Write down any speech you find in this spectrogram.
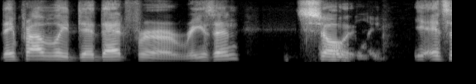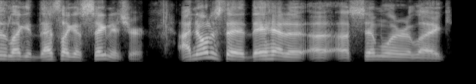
they probably did that for a reason. So Totally. it's a, like, that's like a signature. I noticed that they had a, a, a similar, like,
